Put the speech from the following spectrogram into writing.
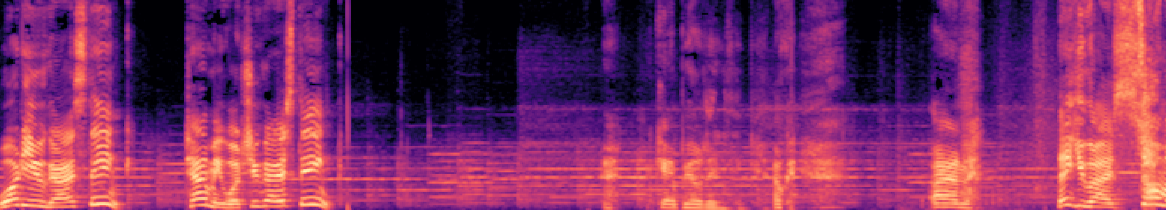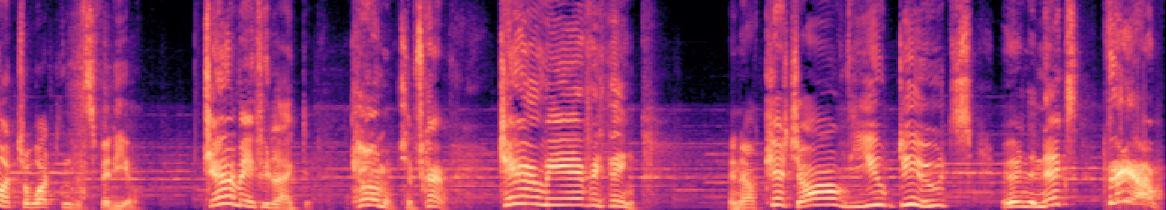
What do you guys think? Tell me what you guys think. I can't build anything. Okay. And thank you guys so much for watching this video. Tell me if you liked it. Comment, subscribe. Tell me everything. And I'll catch all of you dudes in the next video.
